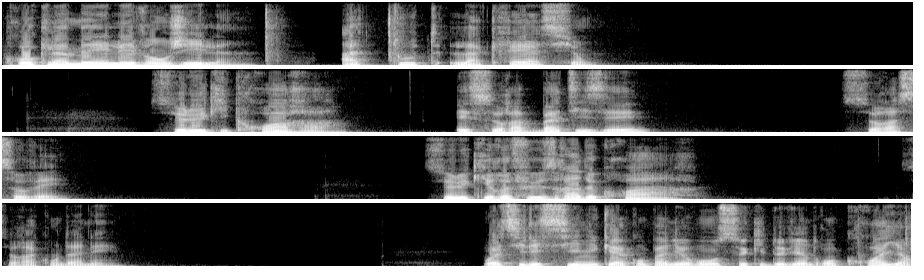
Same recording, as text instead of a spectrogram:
proclamez l'Évangile à toute la création. Celui qui croira et sera baptisé sera sauvé. Celui qui refusera de croire sera condamné. Voici les signes qui accompagneront ceux qui deviendront croyants.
